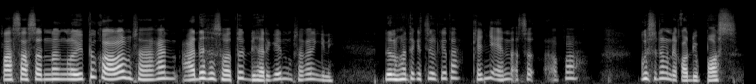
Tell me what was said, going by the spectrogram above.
Rasa seneng lo itu kalau misalkan ada sesuatu dihargain misalkan gini. Dalam hati kecil kita kayaknya enak se- apa? Gue seneng deh kalau di post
